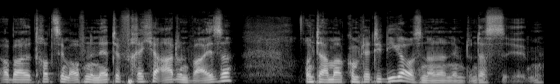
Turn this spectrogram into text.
aber trotzdem auf eine nette, freche Art und Weise und da mal komplett die Liga auseinander nimmt. Und das ähm,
